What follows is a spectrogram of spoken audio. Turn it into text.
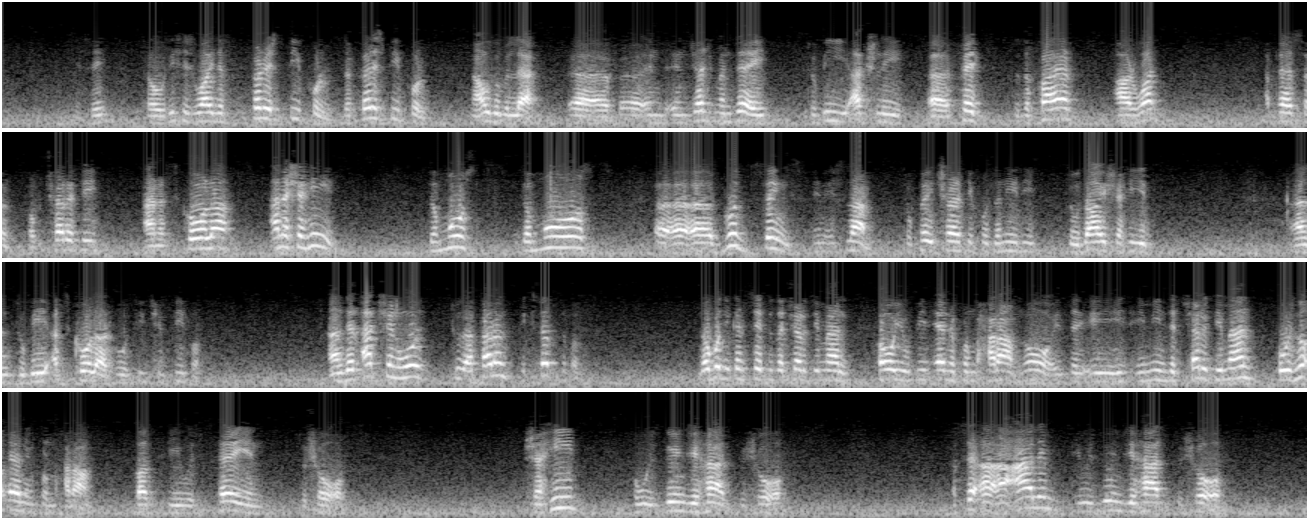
You see? So this is why the first people, the first people, na'udhu billah, uh, in, in judgment day, to be actually uh, fed to the fire are what? A person of charity and a scholar and a shaheed. The most, the most uh, uh, good things in Islam to pay charity for the needy, to die shaheed, and to be a scholar who teaching people. And their action was to the parents acceptable. Nobody can say to the charity man, oh, you've been earning from haram. No, it, it, it means the charity man who is not earning from haram, but he was paying to show off. Shaheed, who is doing jihad to show off. A alim, he was doing jihad to show off.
